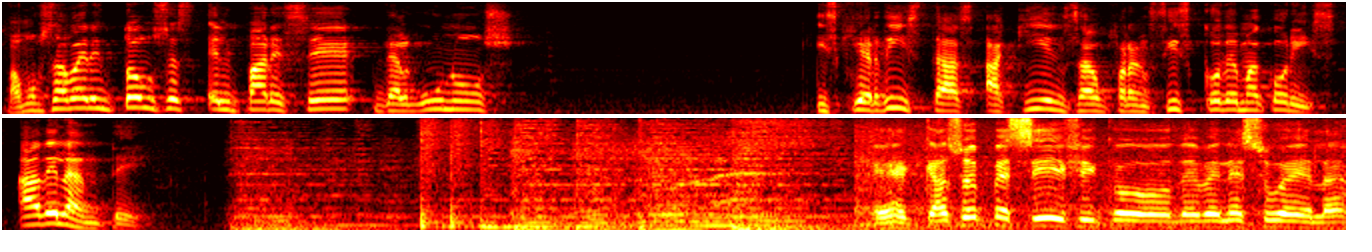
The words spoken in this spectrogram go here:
Vamos a ver entonces el parecer de algunos izquierdistas aquí en San Francisco de Macorís. Adelante. En el caso específico de Venezuela,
